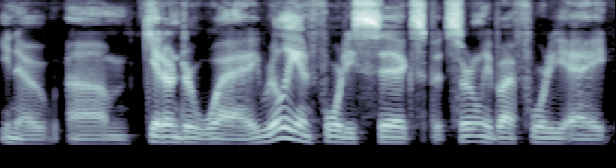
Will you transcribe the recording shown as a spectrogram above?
you know, um, get underway, really in 46, but certainly by 48.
